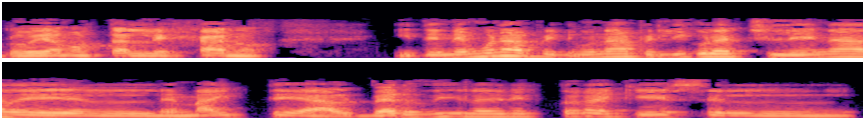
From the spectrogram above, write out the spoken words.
lo veíamos tan lejano. Y tenemos una, una película chilena del, de Maite Alberdi, la directora, que es el,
